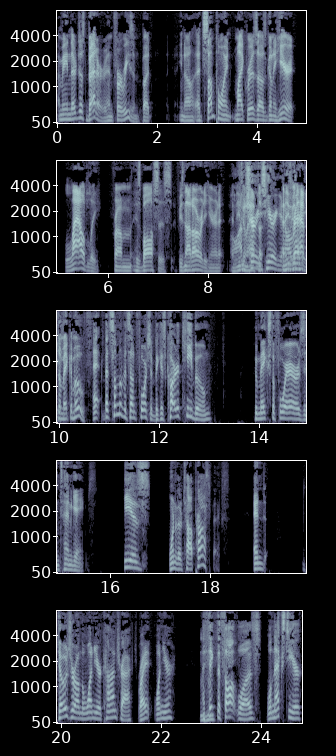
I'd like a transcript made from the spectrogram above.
I mean, they're just better, and for a reason. But you know, at some point, Mike Rizzo is going to hear it loudly from his bosses if he's not already hearing it. Oh, he's I'm sure have he's to, hearing it and he's gonna have to make a move. And- but some of it's unfortunate because Carter Kieboom, who makes the four errors in 10 games, he is one of their top prospects. And Dozier on the one year contract, right? One year? I mm-hmm. think the thought was, well, next year,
